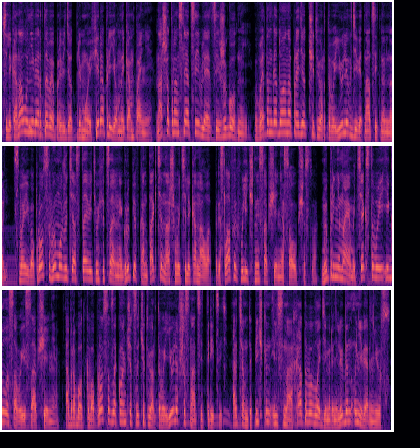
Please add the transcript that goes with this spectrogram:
Телеканал «Универ ТВ» проведет прямой эфир о приемной кампании. Наша трансляция является ежегодной. В этом году она пройдет 4 июля в 19.00. Свои вопросы вы можете оставить в официальной группе ВКонтакте нашего телеканала, прислав их в личные сообщения сообщества. Мы принимаем и текстовые, и голосовые сообщения. Обработка вопросов закончится 4 июля в 16.30. Артем Тупичкин, Ильсина Ахатова, Владимир Нелюбин, Универньюз.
